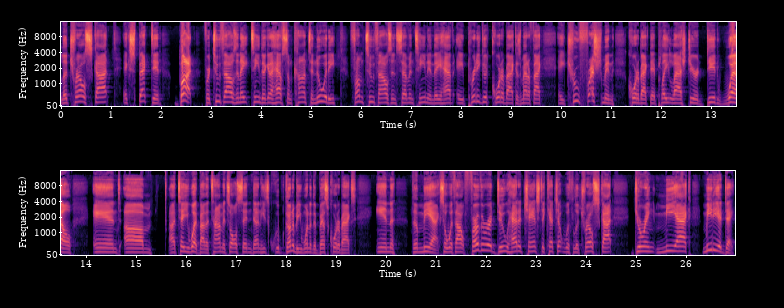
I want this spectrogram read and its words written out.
Latrell Scott expected, but for 2018, they're going to have some continuity from 2017, and they have a pretty good quarterback. As a matter of fact, a true freshman quarterback that played last year did well. And um, I tell you what, by the time it's all said and done, he's going to be one of the best quarterbacks in the MEAC. So without further ado, had a chance to catch up with Latrell Scott during MEAC Media Day.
